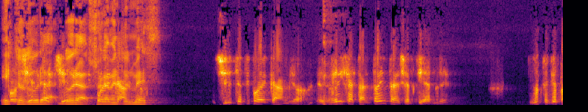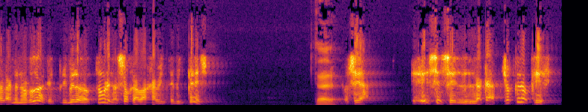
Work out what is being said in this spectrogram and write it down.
¿Esto dura, dura solamente un mes? Si este tipo de cambio rige hasta el 30 de septiembre, no te quepa la menor duda que el primero de octubre la soja baja 20 mil pesos. Claro. O sea, ese es el acá. Yo creo que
